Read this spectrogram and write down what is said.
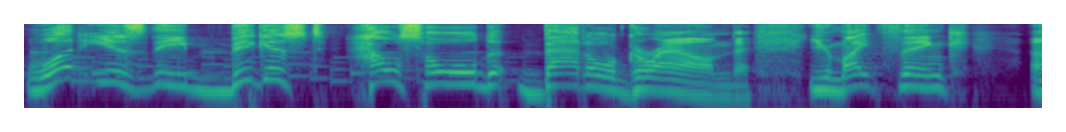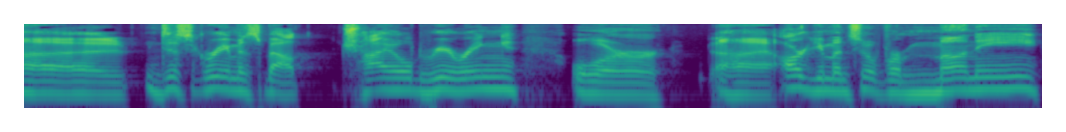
What is the biggest household battleground? You might think uh, disagreements about child rearing or uh, arguments over money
